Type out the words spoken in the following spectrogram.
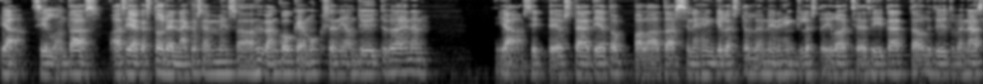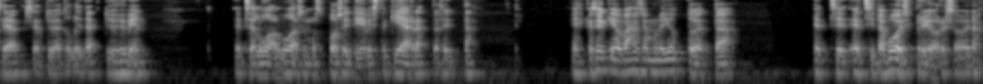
Ja silloin taas asiakas todennäköisemmin saa hyvän kokemuksen ja on tyytyväinen. Ja sitten jos tämä tieto palaa taas sinne henkilöstölle, niin henkilöstö iloitsee siitä, että oli tyytyväinen asiakas ja työ tuli tehty hyvin. Että se luo, luo semmoista positiivista kierrettä sitten. Ehkä sekin on vähän semmoinen juttu, että, että, että sitä voisi priorisoida.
